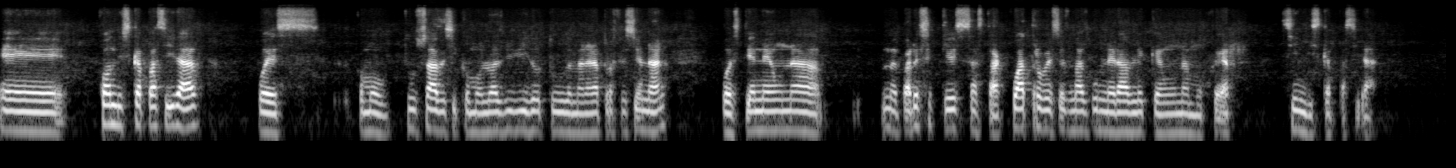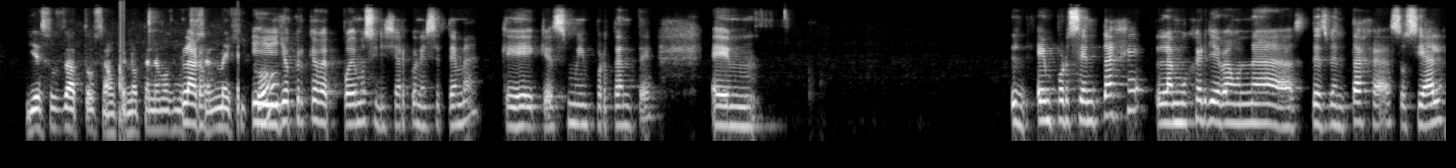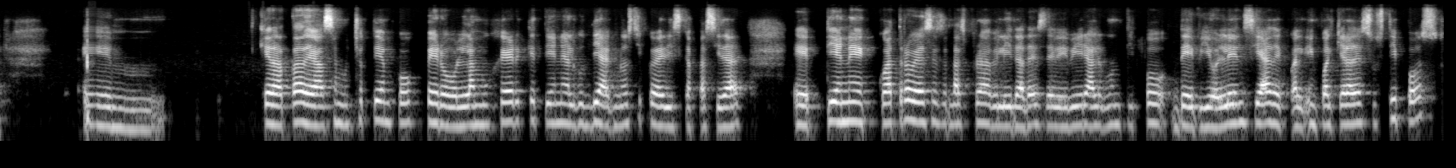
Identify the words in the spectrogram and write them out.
eh, con discapacidad, pues como tú sabes y como lo has vivido tú de manera profesional, pues tiene una, me parece que es hasta cuatro veces más vulnerable que una mujer sin discapacidad. Y esos datos, aunque no tenemos muchos en México. Y yo creo que podemos iniciar con ese tema, que, que es muy importante. Em, en porcentaje, la mujer lleva una desventaja social em, que data de hace mucho tiempo, pero la mujer que tiene algún diagnóstico de discapacidad eh, tiene cuatro veces más probabilidades de vivir algún tipo de violencia de en cualquiera de sus tipos.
